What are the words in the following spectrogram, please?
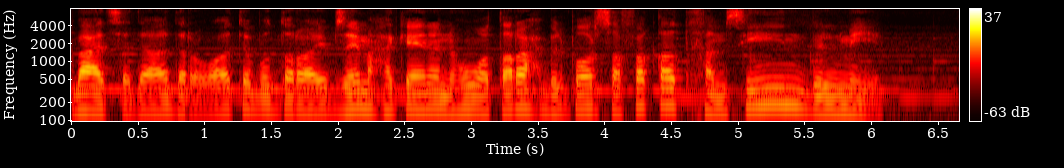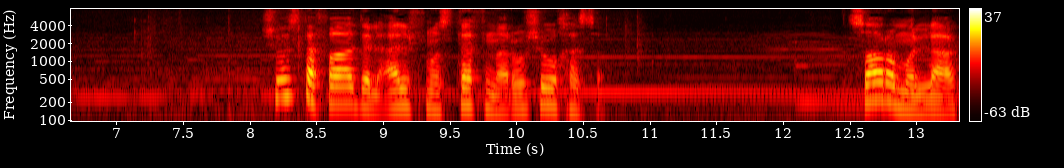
بعد سداد الرواتب والضرائب. زي ما حكينا إنه هو طرح بالبورصة فقط خمسين بالمية. شو استفاد الألف مستثمر وشو خسر؟ صاروا ملاك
